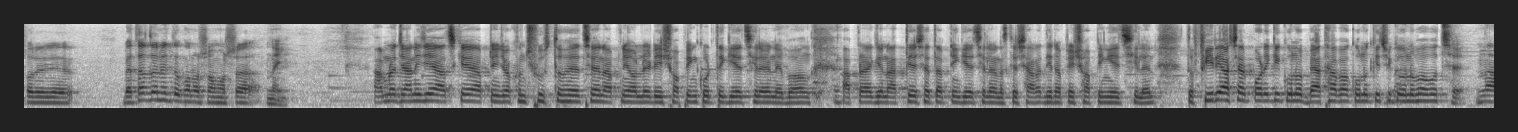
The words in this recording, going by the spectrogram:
শরীরে ব্যথাজনিত কোনো সমস্যা নেই। আমরা জানি যে আজকে আপনি যখন সুস্থ হয়েছেন আপনি অলরেডি শপিং করতে গিয়েছিলেন এবং আপনার একজন আত্মীয়ের সাথে আপনি গিয়েছিলেন আজকে সারাদিন আপনি শপিংয়ে ছিলেন। তো ফিরে আসার পরে কি কোনো ব্যথা বা কোনো কিছু কি অনুভব হচ্ছে? না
